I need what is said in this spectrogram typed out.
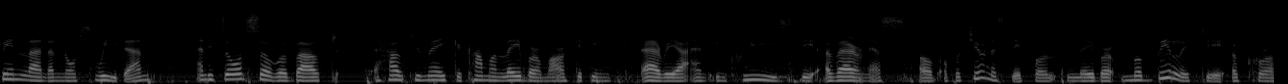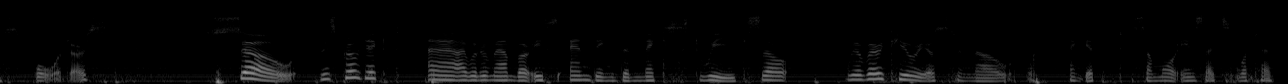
finland and north sweden and it's also about how to make a common labor marketing area and increase the awareness of opportunity for labor mobility across borders. So this project, uh, I will remember, is ending the next week. So we are very curious to know and get some more insights what has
